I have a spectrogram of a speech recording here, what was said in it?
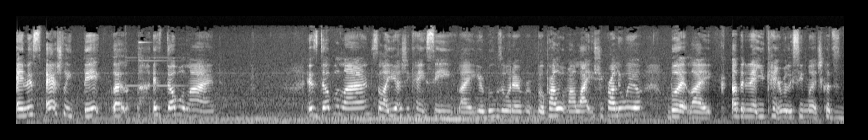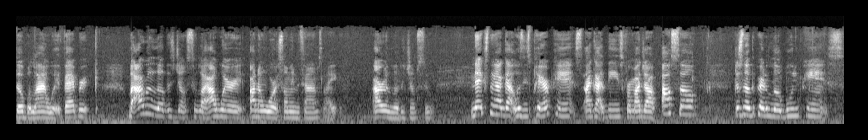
And it's actually thick like it's double lined it's double lined so like you actually can't see like your boobs or whatever but probably with my lights you probably will but like other than that you can't really see much because it's double lined with fabric but I really love this jumpsuit. Like I wear it. I don't wear it so many times. Like I really love the jumpsuit. Next thing I got was these pair of pants. I got these for my job also. Just another pair of little booty pants.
